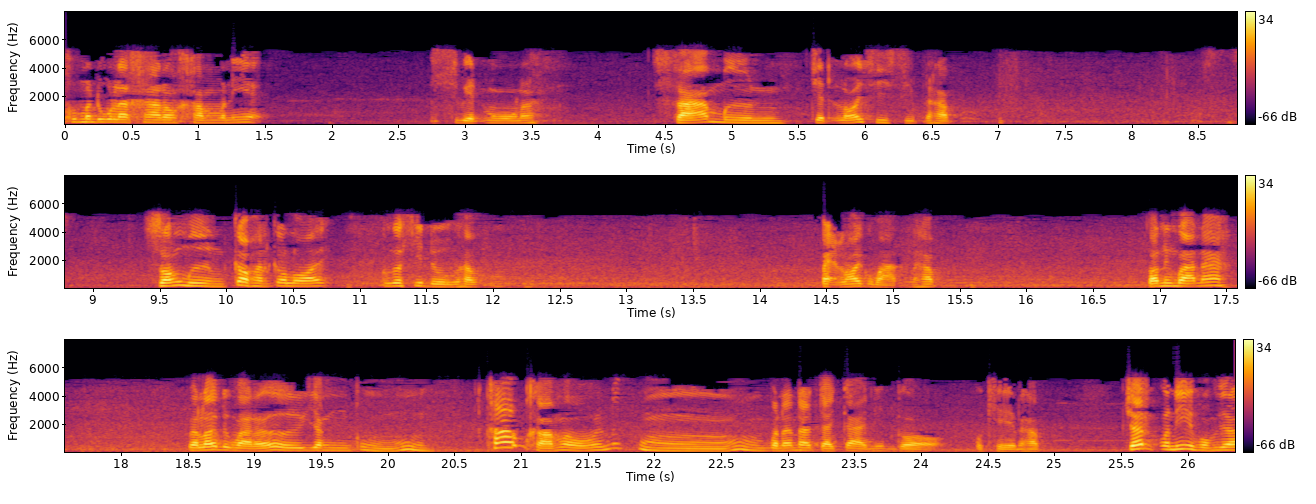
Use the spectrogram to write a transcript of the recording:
คุณมาดูราคาทองคำวันนี้สิบเอ็ดโมงนะสามหมื่นเจ็ดร้อยสี่สิบนะครับสองหมื่นเก้าพันเก้าร้อยคุณก็คิดดูครับแปดร้อยกว่าบาทนะครับ ตอนหนึ่งบาทนะแปดร้อยหนึ่งบาทเออยังอืมข้ามขำอะผมนึกอืมวันนั้นถ้าใจกล้านิดก็โอเคนะครับฉะนั้นวันนี้ผมจะ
